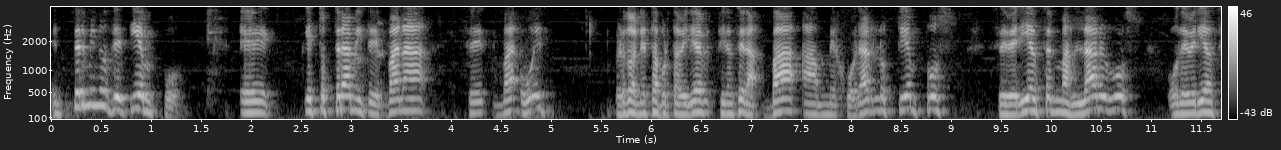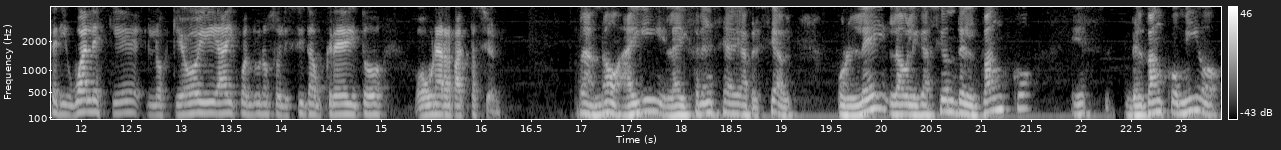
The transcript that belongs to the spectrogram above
En términos de tiempo, eh, estos trámites van a, perdón, esta portabilidad financiera va a mejorar los tiempos, se deberían ser más largos o deberían ser iguales que los que hoy hay cuando uno solicita un crédito o una repactación. Claro, no, ahí la diferencia es apreciable. Por ley, la obligación del banco es del banco mío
